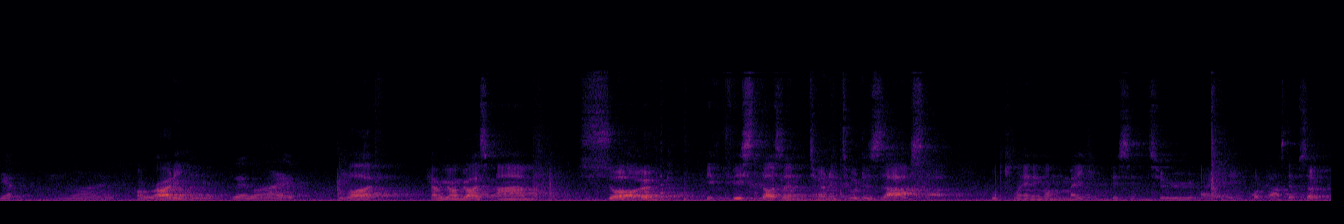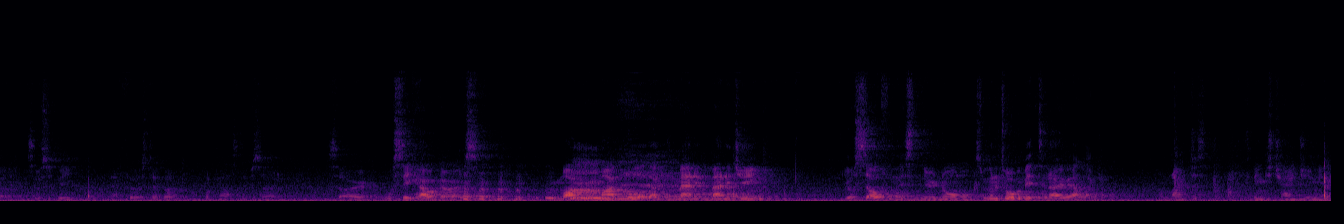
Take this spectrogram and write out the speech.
Yep, we're live. Alrighty, Yeah, We're live. we're live. How we going, guys? Um, so if this doesn't turn into a disaster, we're planning on making this into a podcast episode. So this will be our first ever podcast episode. So we'll see how it goes. we might we might call it like man- managing yourself in this new normal because we're going to talk a bit today about like I don't know just things changing and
